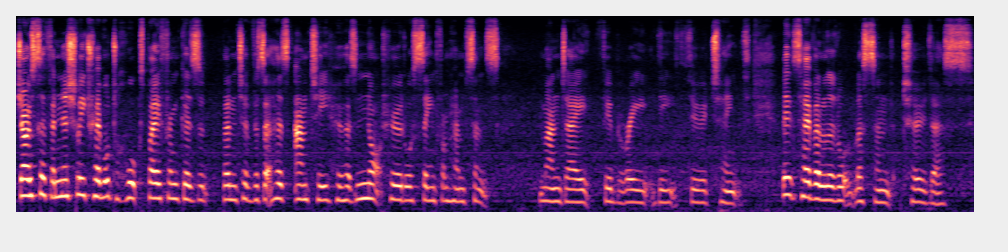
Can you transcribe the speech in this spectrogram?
Joseph initially travelled to Hawke's Bay from Gisborne to visit his auntie, who has not heard or seen from him since Monday, February the 13th. Let's have a little listen to this.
